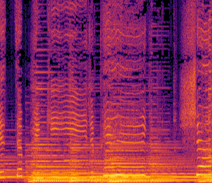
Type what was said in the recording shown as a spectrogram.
It's the Pinky the Pig Show.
